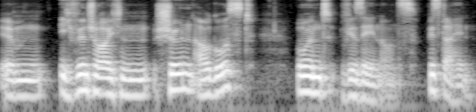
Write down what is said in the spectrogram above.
ähm, ich wünsche euch einen schönen August und wir sehen uns. Bis dahin.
